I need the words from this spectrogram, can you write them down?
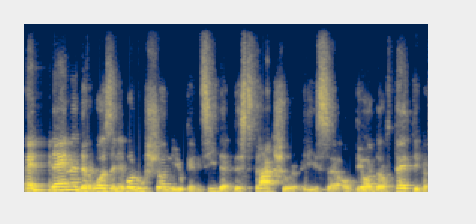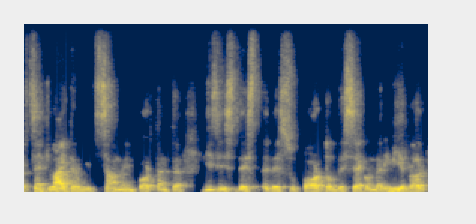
And then there was an evolution. You can see that the structure is uh, of the order of 30% lighter with some important, uh, this is the, the support of the secondary mirror,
